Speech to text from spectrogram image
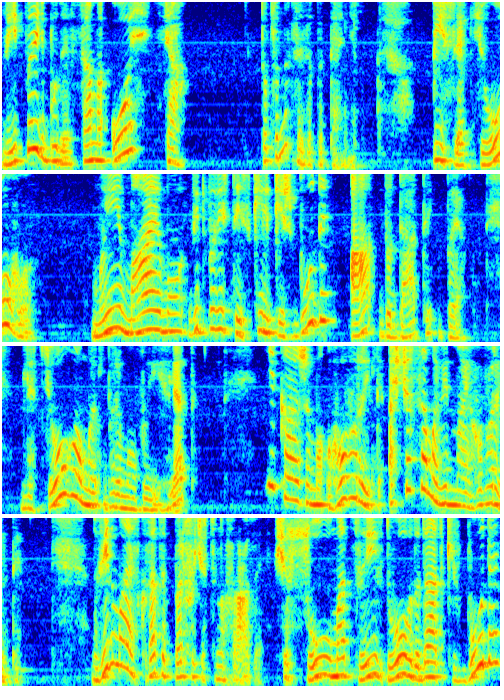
Відповідь буде саме ось ця. Тобто на це запитання. Після цього ми маємо відповісти, скільки ж буде А додати Б. Для цього ми беремо вигляд і кажемо говорити. А що саме він має говорити? Ну, Він має сказати першу частину фрази, що сума цих двох додатків буде,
